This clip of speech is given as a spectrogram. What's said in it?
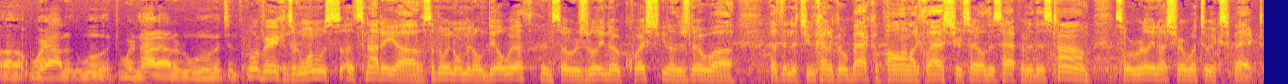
uh, we're out of the woods. We're not out of the woods. And we're very concerned. One was it's not a uh, something we normally don't deal with, and so there's really no question. You know, there's no uh, nothing that you can kind of go back upon like last year and say, oh, this happened at this time. So we're really not sure what to expect.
